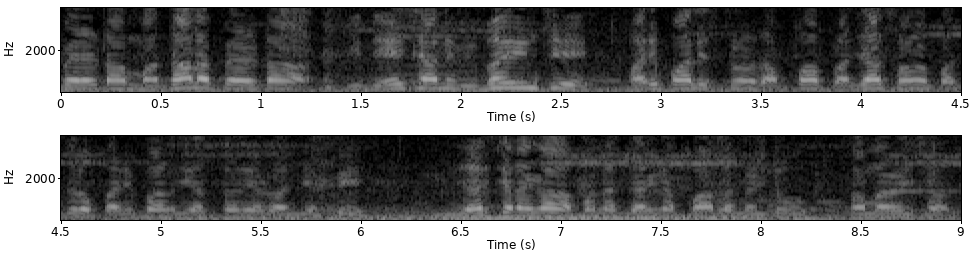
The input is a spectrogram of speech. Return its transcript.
పేరట మతాల పేరట ఈ దేశాన్ని విభజించి పరిపాలిస్తున్న తప్ప ప్రజాస్వామ్య పద్ధతిలో పరిపాలన చేస్తలేడు అని చెప్పి నిదర్శనగా మొన్న జరిగిన పార్లమెంటు సమావేశాలు.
